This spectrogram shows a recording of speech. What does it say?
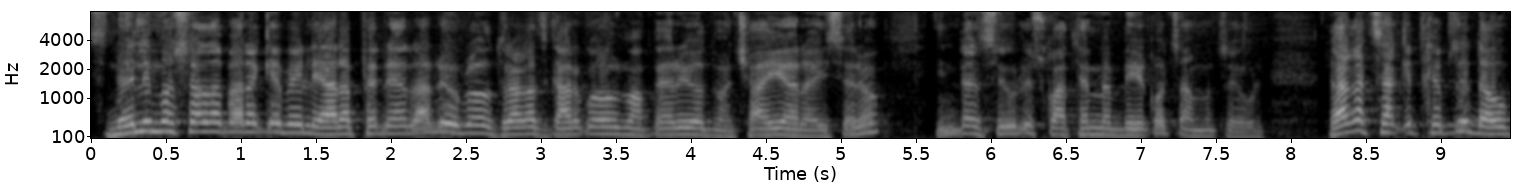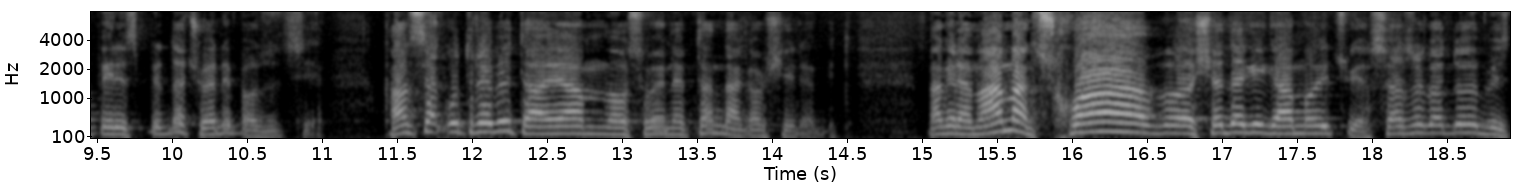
ძნელი მოსალაპარაკებელი არაფერი არ არის, უბრალოდ რაღაც გარკვეულმა პერიოდმა ჩაიარა ისე, რომ ინტენსიური სხვა თემები იყო წამოწეული. რაღაც საკითხებზე დაუპირისპირდა ჩვენი პოზიცია. განსაკუთრებით აი ამ მოსვენებთან დაკავშირებით. მაგრამ ამან სხვა შედეგი გამოიწვია. საზოგადოების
